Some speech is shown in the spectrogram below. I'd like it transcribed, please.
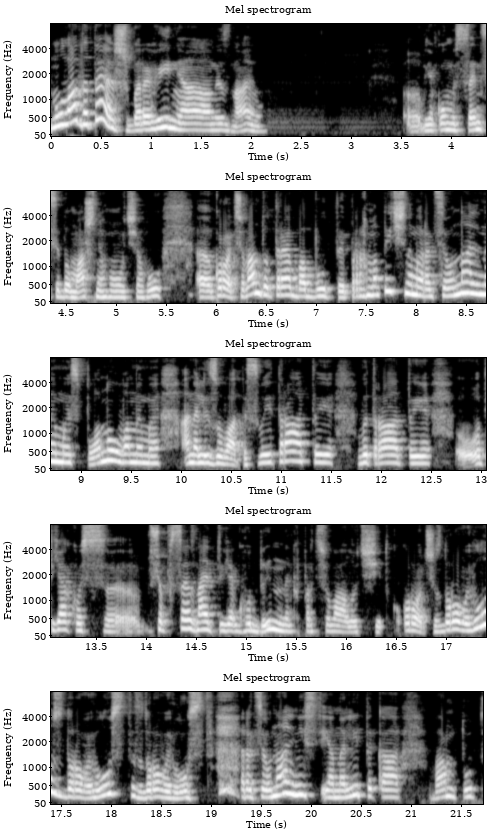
Ну, лада теж берегиня, не знаю. Е, В якомусь сенсі домашнього очагу. Е, Коротше, вам тут треба бути прагматичними, раціональними, спланованими, аналізувати свої трати, витрати, от якось, е, щоб все, знаєте, як годинник працювало чітко. Коротше, здоровий глузд, здоровий глузд, здоровий глузд, раціональність і аналітика вам тут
